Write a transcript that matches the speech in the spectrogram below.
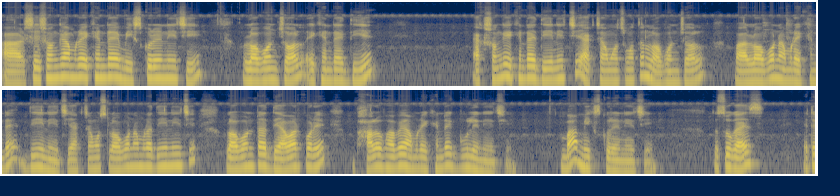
আর সেই সঙ্গে আমরা এখানটায় মিক্স করে নিয়েছি লবণ, জল এখানটায় দিয়ে, একসঙ্গে এখানটায় দিয়ে নিচ্ছি এক চামচ মতন লবণ, জল বা লবণ আমরা এখানটায় দিয়ে নিয়েছি। এক চামচ লবণ আমরা দিয়ে নিয়েছি। লবণটা দেওয়ার পরে ভালোভাবে আমরা এখানটায় গুলে নিয়েছি বা মিক্স করে নিয়েছি। তো সো গাইস এটা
